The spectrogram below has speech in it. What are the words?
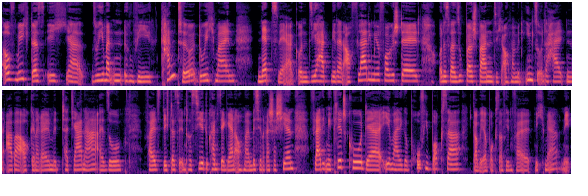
auf mich, dass ich ja so jemanden irgendwie kannte durch mein Netzwerk. Und sie hat mir dann auch Wladimir vorgestellt und es war super spannend, sich auch mal mit ihm zu unterhalten, aber auch generell mit Tatjana. Also falls dich das interessiert, du kannst ja gerne auch mal ein bisschen recherchieren. Wladimir Klitschko, der ehemalige Profiboxer, ich glaube, er boxt auf jeden Fall nicht mehr, nee,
